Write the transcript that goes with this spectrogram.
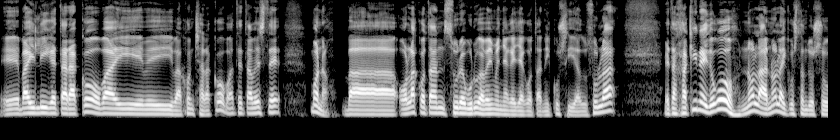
e, bai ligetarako, bai, bai bakontxarako, bat eta beste. Bueno, ba, olakotan zure burua behin baina gehiagotan ikusia duzula. Eta jakin nahi dugu, nola, nola ikusten duzu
